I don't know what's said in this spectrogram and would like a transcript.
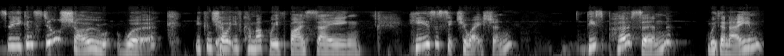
So you can still show work. You can show Yeah. what you've come up with by saying, here's a situation. This person with a name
